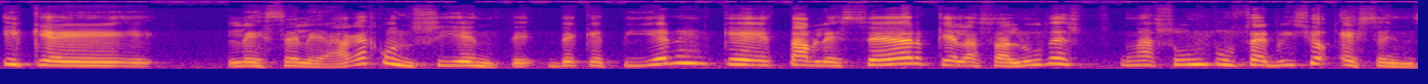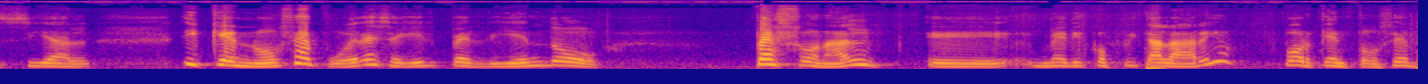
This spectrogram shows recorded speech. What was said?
y que le, se le haga consciente de que tienen que establecer que la salud es un asunto, un servicio esencial y que no se puede seguir perdiendo personal eh, médico hospitalario, porque entonces,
